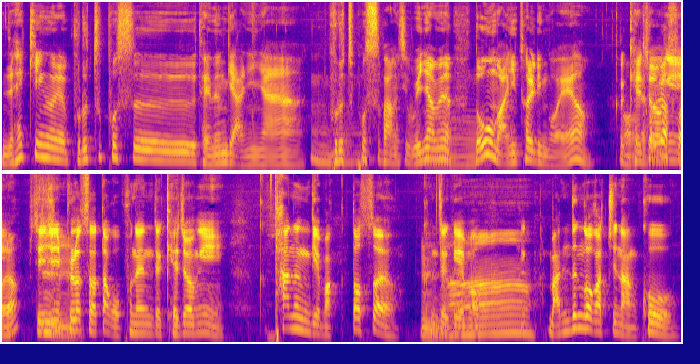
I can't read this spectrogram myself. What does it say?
이제 해킹을 brute force 되는 게 아니냐. brute force 방식 왜냐하면 음. 너무 많이 털린 거예요. 그 어, 계정이 털렸어요? 디즈니 음. 플러스가 딱 오픈했는데 계정이 그 파는 게 막 떴어요. 근데 그게 뭐 아, 만든 것 같진 않고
